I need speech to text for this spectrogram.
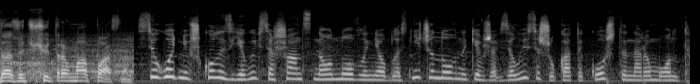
даже чуть-чуть травмоопасно. Сьогодні в школі з'явився шанс на оновлення. Обласні чиновники вже взялися шукати кошти на ремонт.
